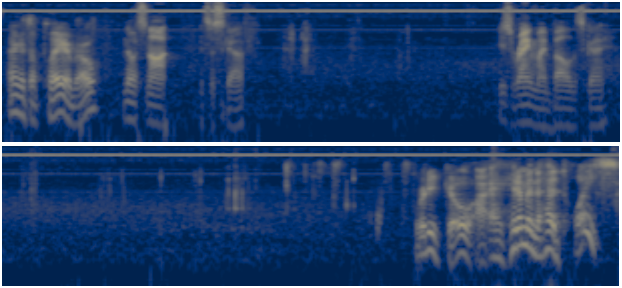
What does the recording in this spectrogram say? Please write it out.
I think it's a player, bro. No, it's not. It's a scav. He just rang my bell, this guy. Where'd he go? I, I hit him in the head twice.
